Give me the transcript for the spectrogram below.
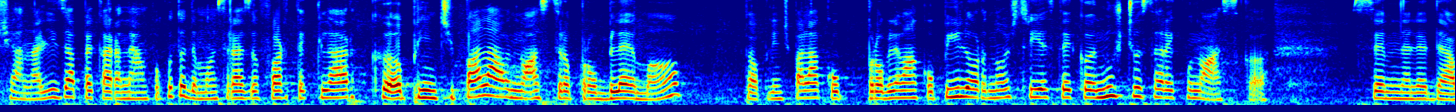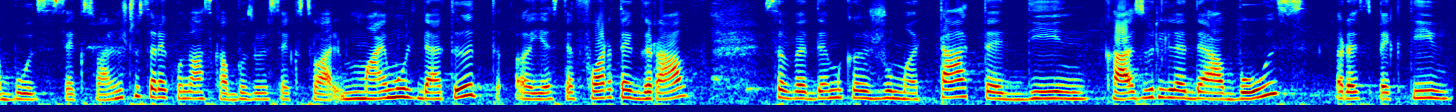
și analiza pe care ne-am făcut-o demonstrează foarte clar că principala noastră problemă sau principala co- problema copiilor noștri este că nu știu să recunoască semnele de abuz sexual, nu știu să recunoască abuzul sexual. Mai mult de atât, este foarte grav să vedem că jumătate din cazurile de abuz, respectiv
